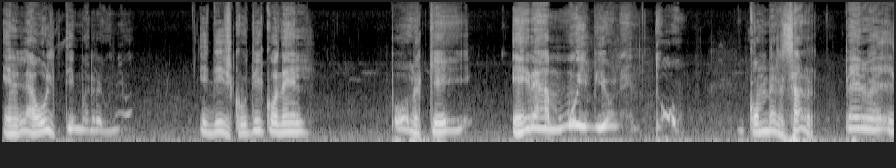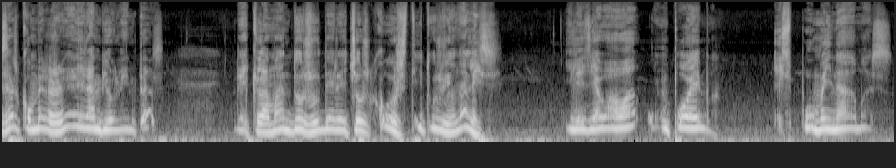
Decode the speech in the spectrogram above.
en la última reunión y discutí con él porque era muy violento conversar, pero esas conversaciones eran violentas reclamando sus derechos constitucionales y les llevaba un poema, espuma y nada más.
